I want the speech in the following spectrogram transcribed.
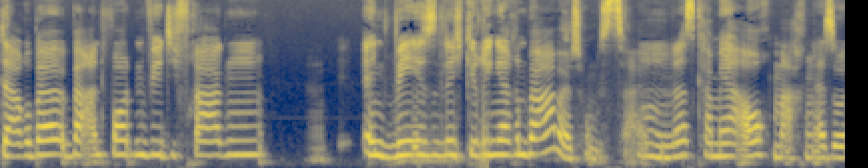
darüber beantworten wir die Fragen in wesentlich geringeren Bearbeitungszeiten. Mhm. Das kann man ja auch machen. Also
